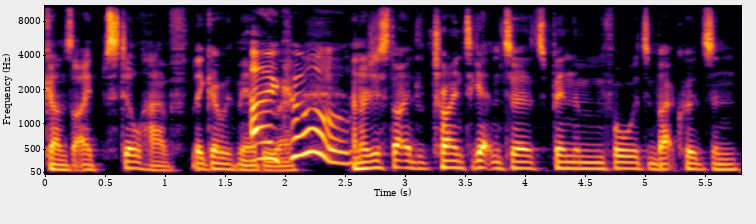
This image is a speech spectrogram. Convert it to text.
guns that I still have. They go with me Oh, everywhere. cool. And I just started trying to get them to spin them forwards and backwards, and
